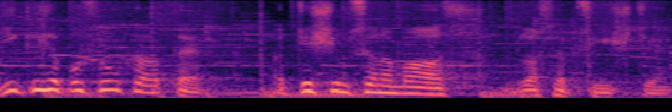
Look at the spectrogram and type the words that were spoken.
Díky, že posloucháte a těším se na vás zase příště.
